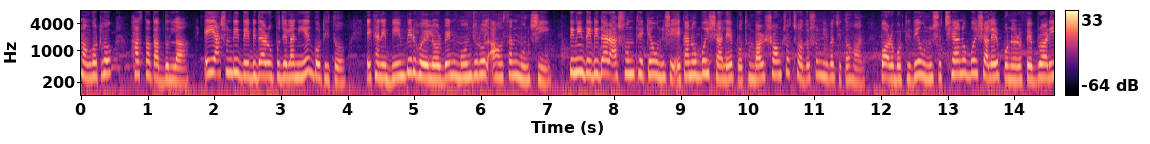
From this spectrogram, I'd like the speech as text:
সংগঠক হাসনাত আবদুল্লাহ। এই আসনটি দেবিদার উপজেলা নিয়ে গঠিত। এখানে বিএনপির হয়ে লড়বেন মঞ্জুরুল আহসান মুন্সি। তিনি দেবিদার আসন থেকে উনিশশো একানব্বই সালে প্রথমবার সংসদ সদস্য নির্বাচিত হন। পরবর্তীতে উনিশশো ছিয়ানব্বই সালের পনেরো ফেব্রুয়ারি,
